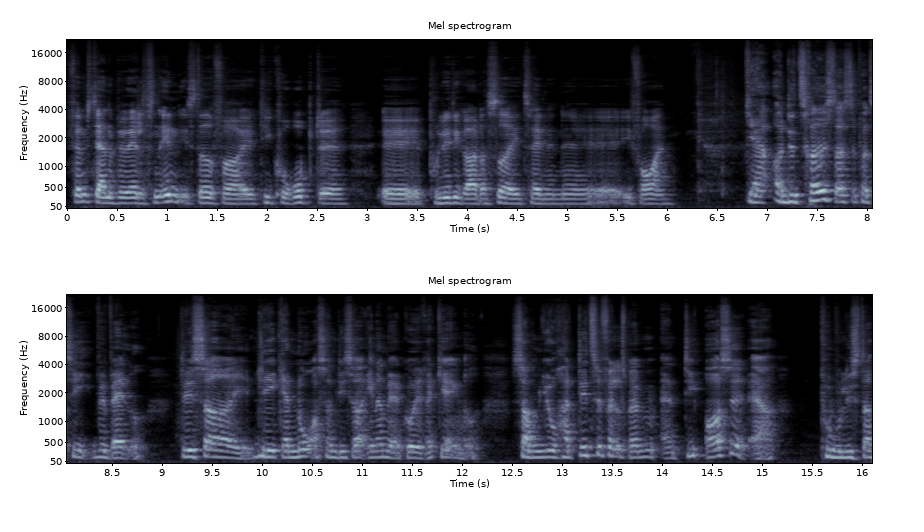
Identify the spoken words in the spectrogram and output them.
femstjernebevægelsen ind, i stedet for øh, de korrupte øh, politikere, der sidder i Italien øh, i forvejen. Ja, og det tredje største parti ved valget, det er så øh, Lega Nord, som de så ender med at gå i regering med, som jo har det til fælles med dem, at de også er populister,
